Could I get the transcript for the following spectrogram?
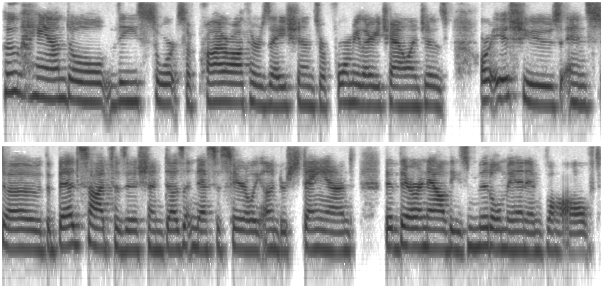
who handle these sorts of prior authorizations or formulary challenges or issues. And so the bedside physician doesn't necessarily understand that there are now these middlemen involved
